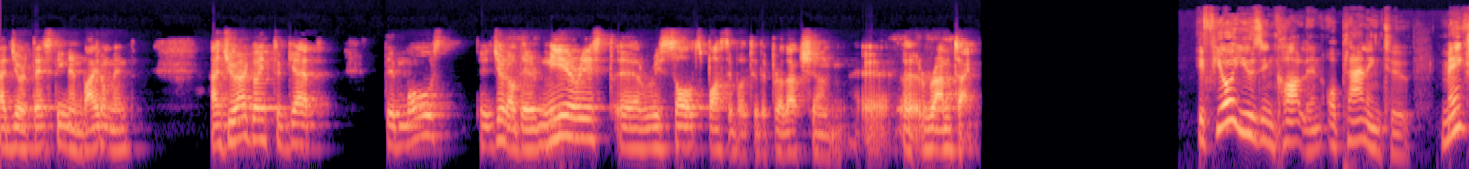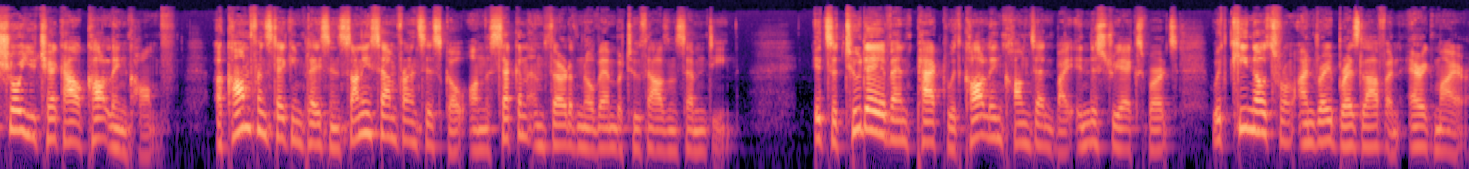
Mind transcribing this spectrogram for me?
at your testing environment, and you are going to get the most you know the nearest uh, results possible to the production uh, uh, runtime. If you're using Kotlin or planning to, make sure you check out Kotlin Conf, a conference taking place in sunny San Francisco on the 2nd and 3rd of November 2017. It's a two day event packed with Kotlin content by industry experts, with keynotes from Andrey Breslav and Erik Meijer.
